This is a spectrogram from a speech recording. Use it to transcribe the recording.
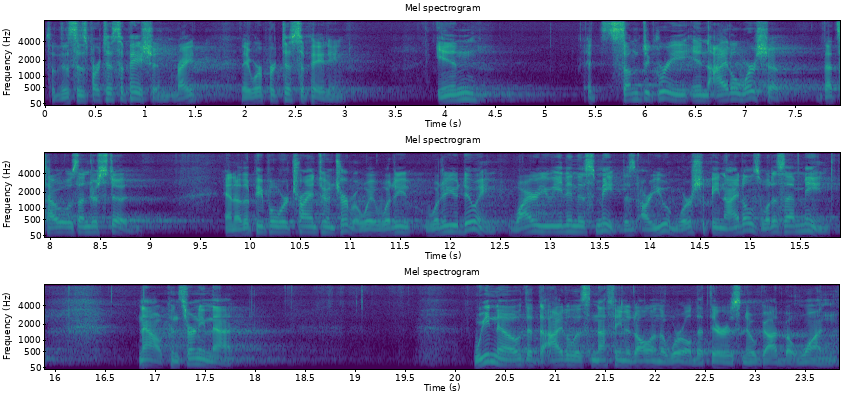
So, this is participation, right? They were participating in, at some degree, in idol worship. That's how it was understood. And other people were trying to interpret wait, what are you, what are you doing? Why are you eating this meat? Does, are you worshiping idols? What does that mean? Now, concerning that, we know that the idol is nothing at all in the world, that there is no God but one.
